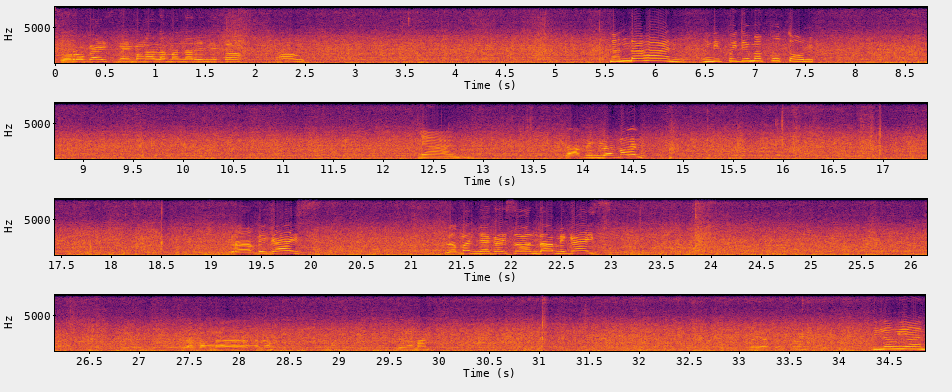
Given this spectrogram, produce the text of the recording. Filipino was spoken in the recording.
Siguro guys, may mga laman na rin ito. Oh, Nandahan, hindi pwede maputol. Yan. Daming laman. Grabe guys. Laman niya guys, oh, ang dami guys. Wala bang na ano? Ito naman. Kaya ito eh. Dilaw yan.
